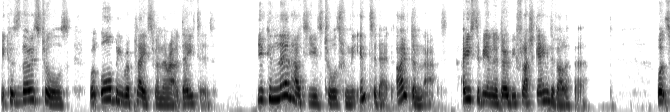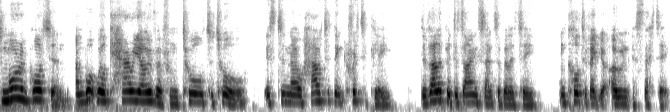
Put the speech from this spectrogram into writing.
because those tools will all be replaced when they're outdated. You can learn how to use tools from the internet. I've done that. I used to be an Adobe Flash game developer. What's more important and what will carry over from tool to tool is to know how to think critically, develop a design sensibility, and cultivate your own aesthetic.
